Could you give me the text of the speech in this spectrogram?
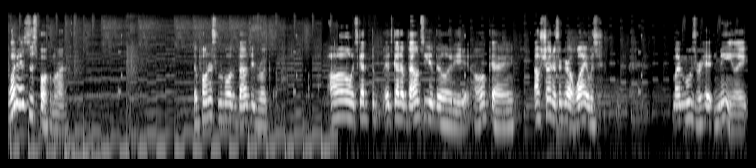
What is this Pokemon? The opponent's Rubal's bouncy rook. Oh, it's got the it's got a bouncy ability. Okay. I was trying to figure out why it was my moves were hitting me. Like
